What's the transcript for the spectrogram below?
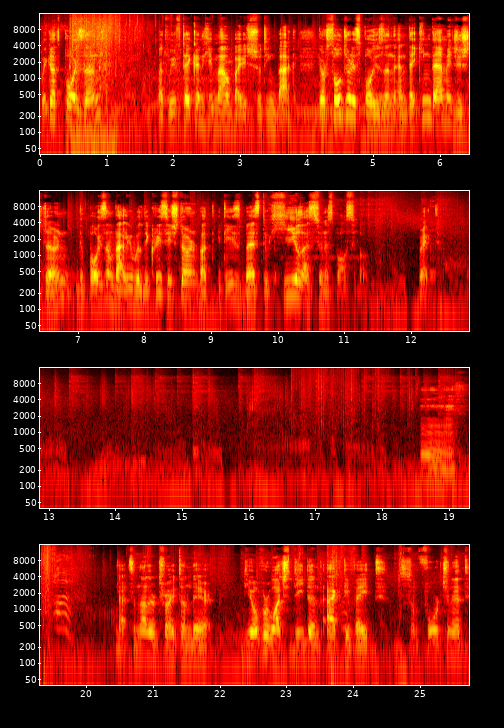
We got poisoned, but we've taken him out by shooting back. Your soldier is poisoned and taking damage each turn. The poison value will decrease each turn, but it is best to heal as soon as possible. Great. Hmm. That's another Triton there. The Overwatch didn't activate. It's unfortunate.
